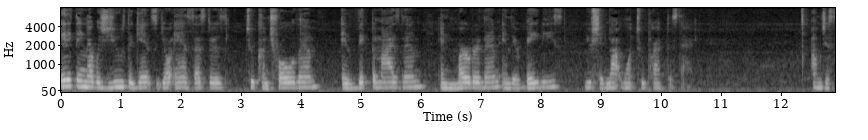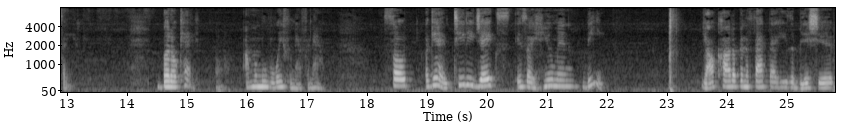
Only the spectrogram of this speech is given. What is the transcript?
Anything that was used against your ancestors to control them and victimize them and murder them and their babies, you should not want to practice that. I'm just saying. But okay, I'm going to move away from that for now. So, again, TD Jakes is a human being. Y'all caught up in the fact that he's a bishop,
